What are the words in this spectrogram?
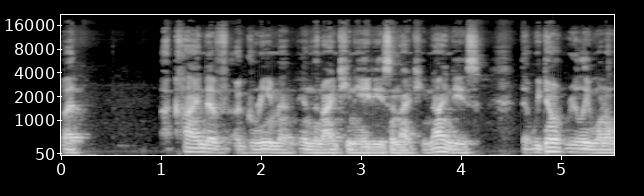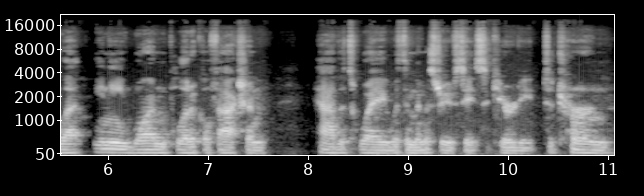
but a kind of agreement in the 1980s and 1990s that we don't really want to let any one political faction have its way with the Ministry of State Security to turn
